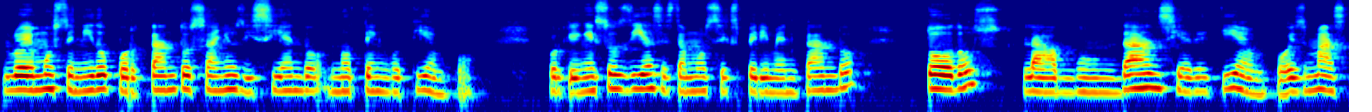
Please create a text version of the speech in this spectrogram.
lo hemos tenido por tantos años diciendo no tengo tiempo, porque en estos días estamos experimentando todos la abundancia de tiempo. Es más,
